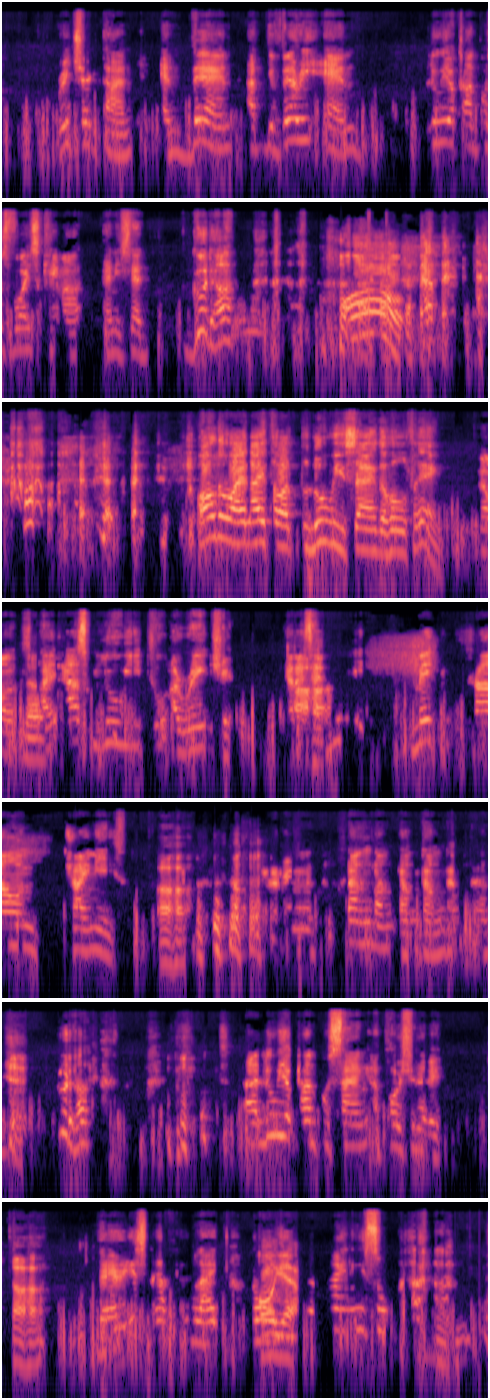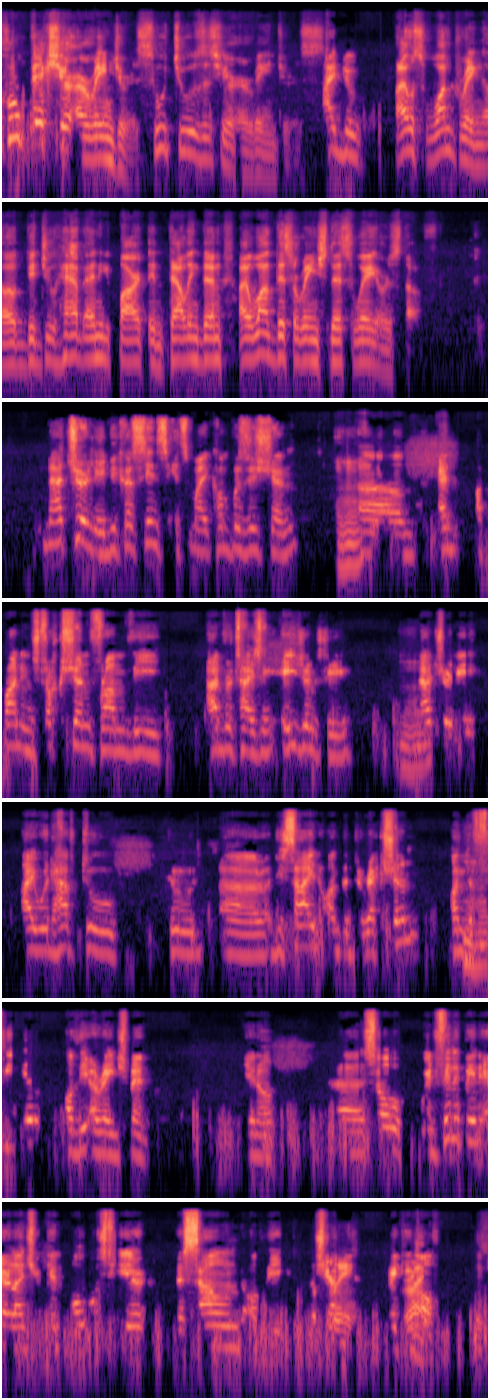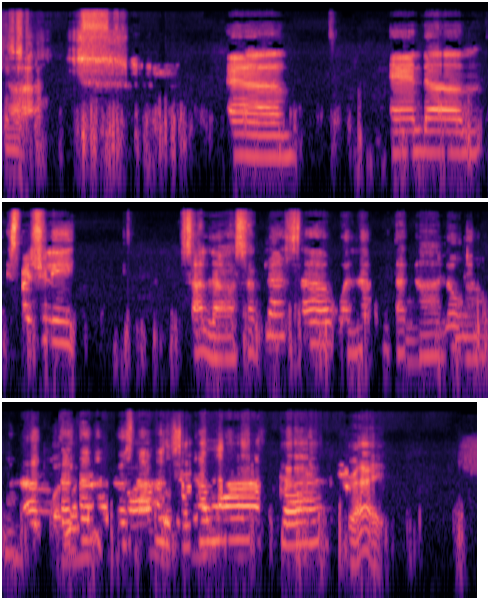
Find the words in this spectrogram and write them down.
Richard Tan. And then at the very end, Louis Ocampo's voice came out and he said, Good, huh? Oh, that... all the while I thought Louis sang the whole thing. No, No. I asked Louis to arrange it. And I said, Louis, make it sound Chinese. Uh huh. Dang, dang, dang, dang, dang, dang. Good, huh? Uh, Louis Ocampo sang a portion of it. Uh huh. There is nothing like Oh, yeah. Chinese soup. Who picks your arrangers? Who chooses your arrangers? I do. I was wondering, uh, did you have any part in telling them, I want this arranged this way or stuff? Naturally, because since it's my composition, Mhm. um, and upon instruction from the advertising agency, Mhm. naturally I would have to to uh, decide on the direction, on the Mhm. feel of the arrangement. You know, uh, so with Philippine Airlines, you can almost hear the sound of the jet plane. taking Right. off. Taking Uh, Um, and um, especially sa plaza, walang tatalo, walang tatalo sa right.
